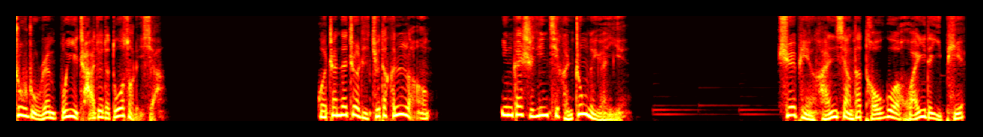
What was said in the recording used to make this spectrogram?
朱主任不易察觉的哆嗦了一下。我站在这里觉得很冷，应该是阴气很重的原因。薛品涵向他投过怀疑的一瞥。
